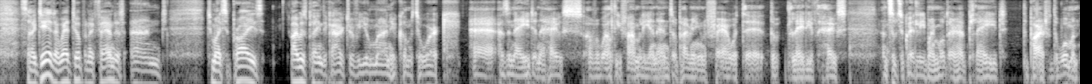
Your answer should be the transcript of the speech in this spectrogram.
so I did. I went up and I found it, and to my surprise, I was playing the character of a young man who comes to work uh, as an aide in a house of a wealthy family and ends up having an affair with the, the, the, lady of the house. And subsequently, my mother had played the part of the woman.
